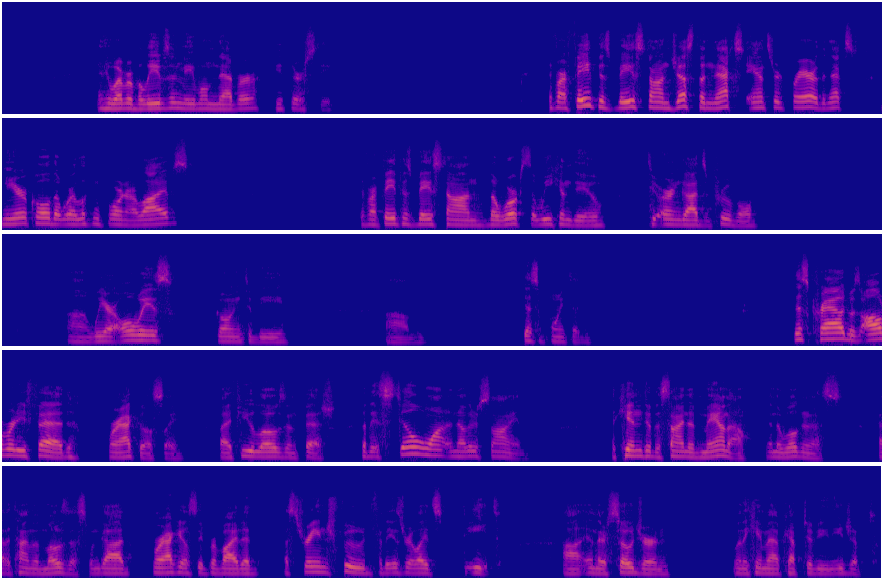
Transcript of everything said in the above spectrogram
and whoever believes in me will never be thirsty if our faith is based on just the next answered prayer, the next miracle that we're looking for in our lives, if our faith is based on the works that we can do to earn God's approval, uh, we are always going to be um, disappointed. This crowd was already fed miraculously by a few loaves and fish, but they still want another sign, akin to the sign of manna in the wilderness at the time of Moses when God miraculously provided a strange food for the Israelites to eat uh, in their sojourn when they came out of captivity in Egypt.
